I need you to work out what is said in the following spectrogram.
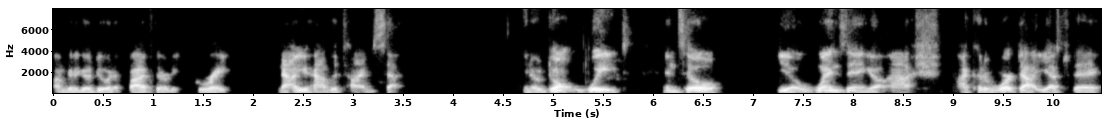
I'm going to go do it at 5:30. Great. Now you have the time set. You know, don't wait until you know Wednesday and go, "Ash, I could have worked out yesterday.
